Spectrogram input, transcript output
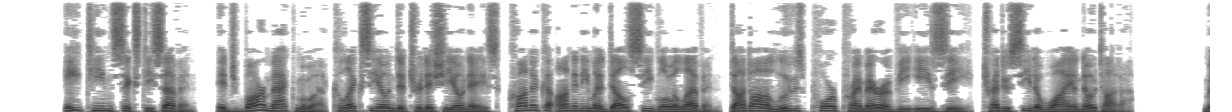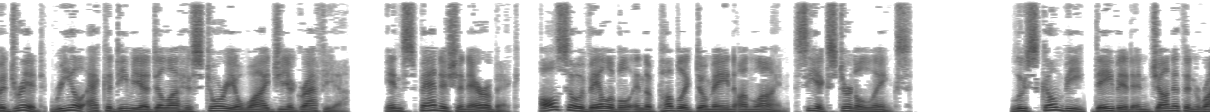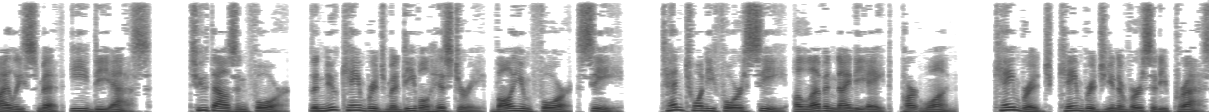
1867. Ijbar Makmua Colección de Tradiciones, Crónica Anónima del siglo XI, dada a luz por primera vez, traducida y anotada. Madrid, Real Academia de la Historia y Geografía. In Spanish and Arabic. Also available in the public domain online, see external links. Luscombe, David and Jonathan Riley Smith, eds. 2004. The New Cambridge Medieval History, Volume 4, c. 1024 c. 1198, Part 1. Cambridge, Cambridge University Press.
